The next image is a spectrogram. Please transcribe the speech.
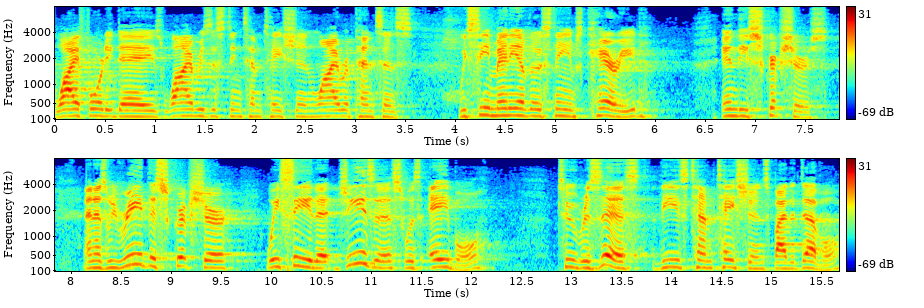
Why 40 days? Why resisting temptation? Why repentance? We see many of those themes carried in these scriptures. And as we read this scripture, we see that Jesus was able to resist these temptations by the devil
